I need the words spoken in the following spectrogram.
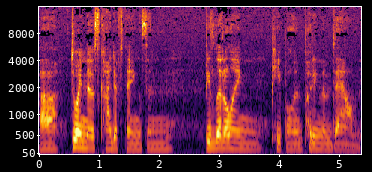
uh, doing those kind of things and belittling people and putting them down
